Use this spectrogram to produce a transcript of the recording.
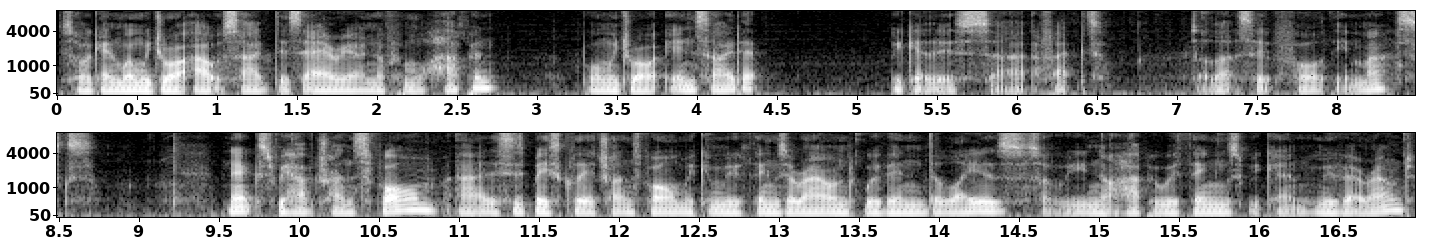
So again, when we draw outside this area, nothing will happen. But when we draw inside it, we get this uh, effect. So that's it for the masks. Next we have transform. Uh, this is basically a transform. We can move things around within the layers. So if we're not happy with things, we can move it around.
